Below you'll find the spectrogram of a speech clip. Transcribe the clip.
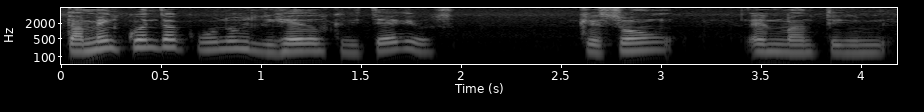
También cuenta con unos ligeros criterios que son el mantenimiento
